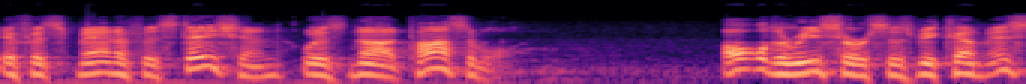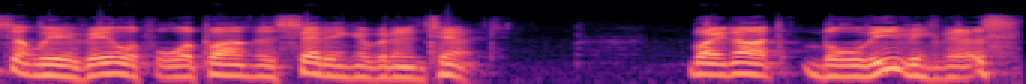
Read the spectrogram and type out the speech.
if its manifestation was not possible all the resources become instantly available upon the setting of an intent. By not believing this,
